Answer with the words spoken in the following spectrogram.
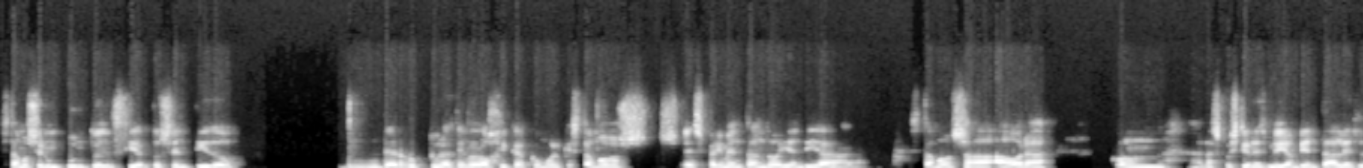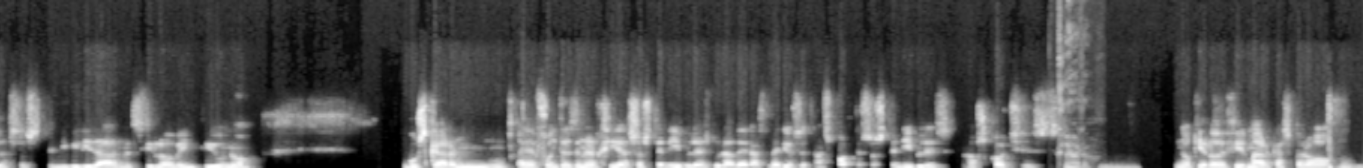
Estamos en un punto, en cierto sentido, de ruptura tecnológica como el que estamos experimentando hoy en día. Estamos ahora con las cuestiones medioambientales, la sostenibilidad en el siglo XXI, buscar eh, fuentes de energía sostenibles, duraderas, medios de transporte sostenibles, los coches. Claro. No quiero decir marcas, pero mm,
